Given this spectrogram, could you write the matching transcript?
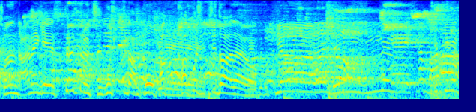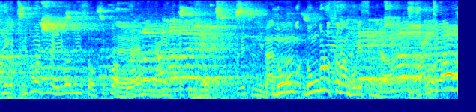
저는 남에게 스트레스를 주고 싶지도 않고 받, 받고 싶지도 않아요. 그래서 비하하는 내용이 있는 채팅은 저희가 죄송하지만 읽어드릴 수 없을 것 같고요. 네. 양해 부탁드리도록 하겠습니다. 아, 농, 농구로서만 보겠습니다. 강창호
